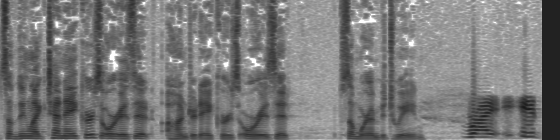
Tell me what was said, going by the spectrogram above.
something like ten acres, or is it hundred acres, or is it somewhere in between? Right. It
